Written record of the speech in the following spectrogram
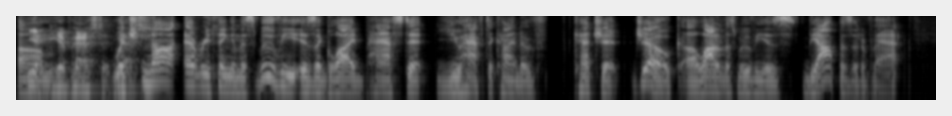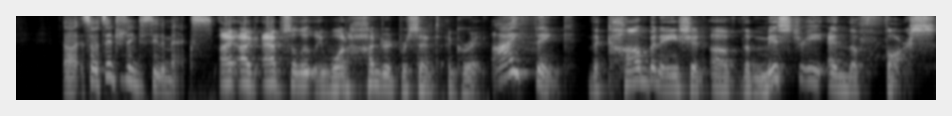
Um, yeah, you get past it. which yes. not everything in this movie is a glide past it you have to kind of catch it joke a lot of this movie is the opposite of that Uh, so it's interesting to see the mix. I, I absolutely 100% agree. I think the combination of the mystery and the farce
